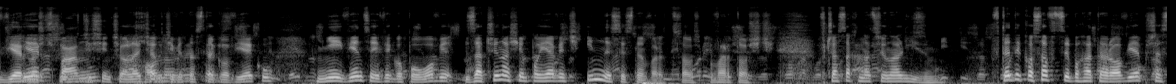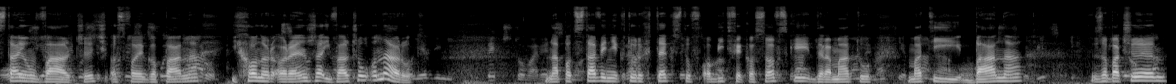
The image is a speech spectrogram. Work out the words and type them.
wierność Panu, dziesięcioleciach XIX wieku. Mniej więcej w jego połowie zaczyna się pojawiać inny system wartości, w czasach nacjonalizmu. Wtedy kosowscy bohaterowie przestają walczyć o swojego Pana i honor oręża i walczą o naród. Na podstawie niektórych tekstów o bitwie kosowskiej, dramatu Matii Bana, zobaczyłem,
